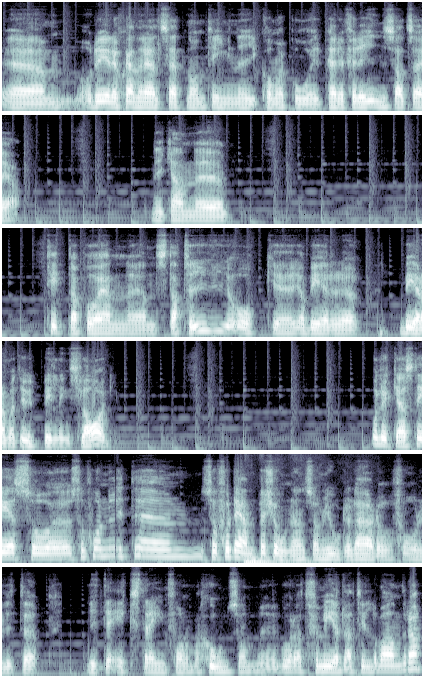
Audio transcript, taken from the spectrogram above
Um, och det är det generellt sett någonting ni kommer på i periferin så att säga. Ni kan uh, titta på en, en staty och uh, jag ber, ber om ett utbildningsslag. Och lyckas det så, så får ni lite, så får den personen som gjorde det här då får lite, lite extra information som eh, går att förmedla till de andra.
